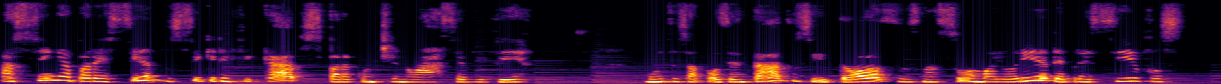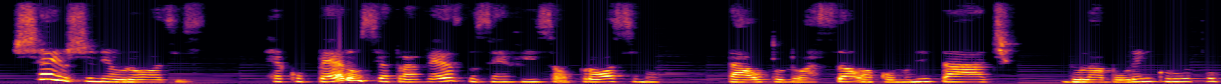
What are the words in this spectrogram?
assim aparecendo significados para continuar-se a viver. Muitos aposentados e idosos, na sua maioria depressivos, cheios de neuroses, recuperam-se através do serviço ao próximo, da autodoação à comunidade, do labor em grupo,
